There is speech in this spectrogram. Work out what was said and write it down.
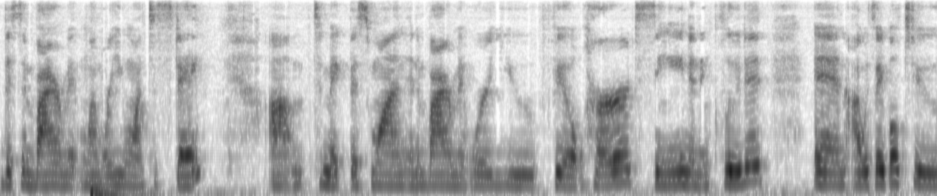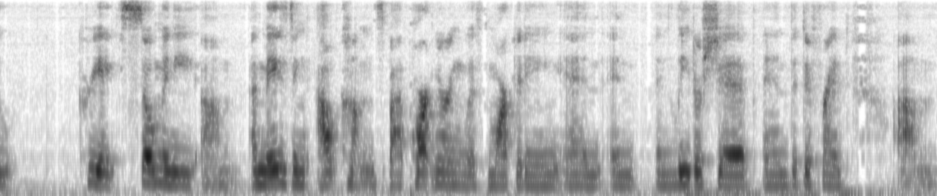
this environment one where you want to stay um, to make this one an environment where you feel heard seen and included. And i was able to create so many um, amazing outcomes by partnering with marketing and, and, and leadership and the different um,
